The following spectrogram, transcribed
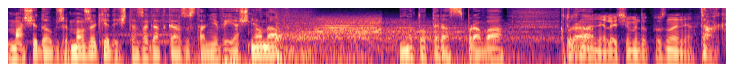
ma się dobrze. Może kiedyś ta zagadka zostanie wyjaśniona. No to teraz sprawa, która... Poznanie, lecimy do Poznania. Tak,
